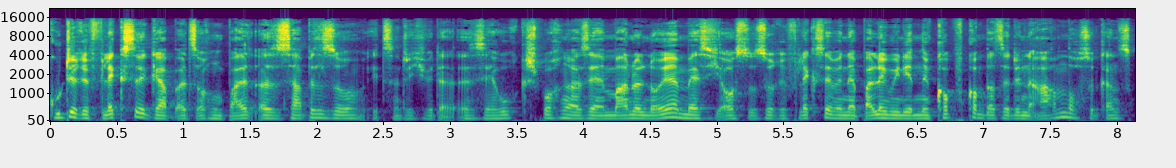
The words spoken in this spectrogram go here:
gute Reflexe gehabt, als auch ein Ball, also es sah ein bisschen so, jetzt natürlich wieder sehr hoch gesprochen, also Manuel Neuer mäßig aus, so, so Reflexe, wenn der Ball irgendwie neben den Kopf kommt, dass er den Arm noch so ganz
